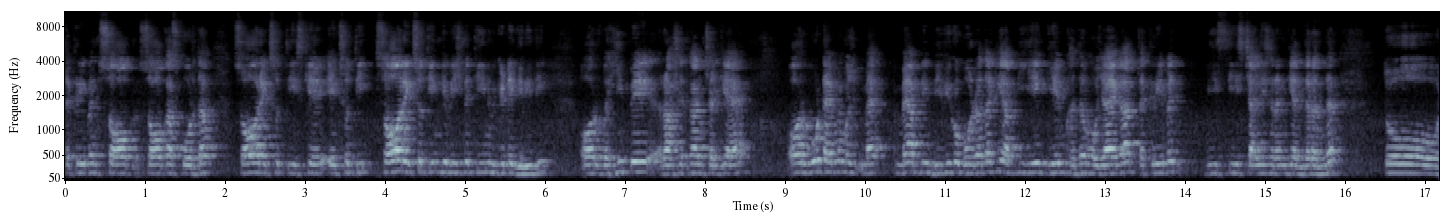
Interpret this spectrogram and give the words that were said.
तकरीबन सौ सौ का स्कोर था, सौ और 130 के 130 100 और 103 के बीच में तीन विकेटें गिरी थी और वहीं पे राशिद खान चल के आया। और वो टाइम में मुझे, मैं मैं अपनी बीवी को बोल रहा था कि अब ये गेम खत्म हो जाएगा तकरीबन बीस, तीस, चालीस रन के अंदर अंदर। तो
